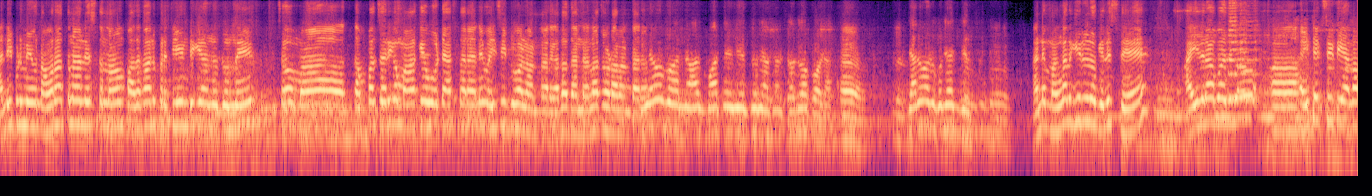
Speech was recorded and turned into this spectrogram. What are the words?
అంటే ఇప్పుడు మేము నవరత్నాలు ఇస్తున్నాం పథకాలు ప్రతి ఇంటికి అందుతుంది. సో మా కంపల్సరీగా మాకే ఓటేస్తారని వైసీపీ వాళ్ళు అంటున్నారు కదా దాన్ని ఎలా చూడాలంటారు? అంటే మంగళగిరిలో గెలిస్తే హైదరాబాద్లో హైటెక్ సిటీ ఎలా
